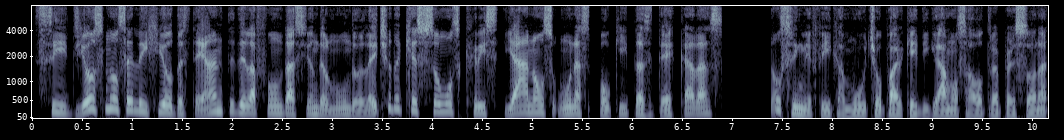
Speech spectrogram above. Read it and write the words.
si Dios nos eligió desde antes de la fundación del mundo, el hecho de que somos cristianos unas poquitas décadas no significa mucho para que digamos a otra persona,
